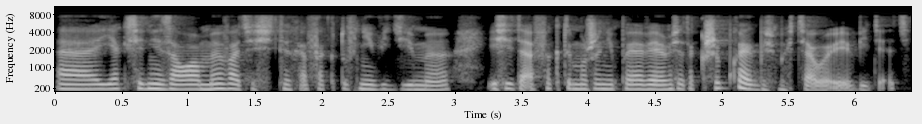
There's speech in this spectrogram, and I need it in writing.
e, jak się nie załamywać, jeśli tych efektów nie widzimy, jeśli te efekty może nie pojawiają się tak szybko, jakbyśmy chciały je widzieć.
